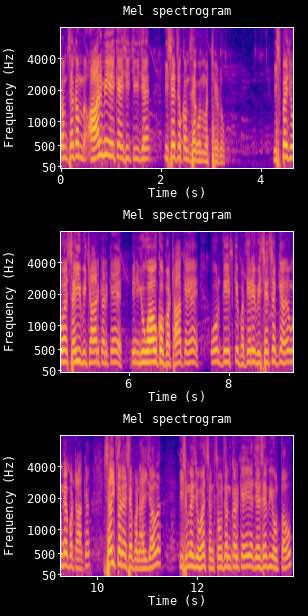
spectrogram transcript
कम से कम आर्मी एक ऐसी चीज़ है, इसे तो कम से कम मत छेड़ो। इस पे जो है सही विचार करके इन युवाओं को बैठा के और देश के बतेरे विशेषज्ञ हैं, उन्हें बैठा के सही तरह से बनाई जाए इसमें जो है संशोधन करके या जैसे भी होता हो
